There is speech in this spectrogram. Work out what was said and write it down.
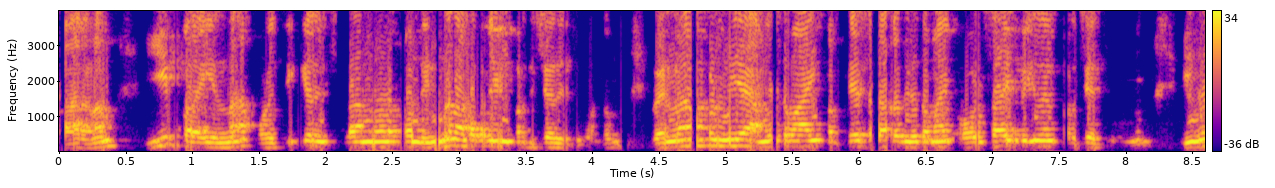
കാരണം ഈ പറയുന്ന പൊളിറ്റിക്കൽ ഇസ്ലാമിനോടൊപ്പം ഇന്ന് നടപടിയിൽ പ്രതിഷേധിച്ചുകൊണ്ടും വെള്ളാപ്പള്ളിയെ അമിതമായി പ്രത്യയശാസ്ത്ര വിരുദ്ധമായി പ്രോത്സാഹിപ്പിക്കുന്നതിൽ പ്രതിഷേധിച്ചുകൊണ്ടും ഇത്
